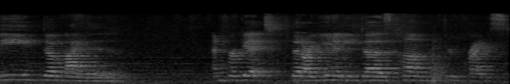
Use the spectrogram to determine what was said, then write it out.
be divided and forget that our unity does come through Christ.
